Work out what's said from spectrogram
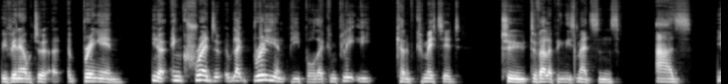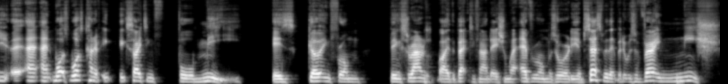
we've been able to uh, uh bring in, you know, incredible, like brilliant people. They're completely kind of committed to developing these medicines as and, and what's what's kind of exciting for me is going from being surrounded by the Beckley Foundation, where everyone was already obsessed with it, but it was a very niche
